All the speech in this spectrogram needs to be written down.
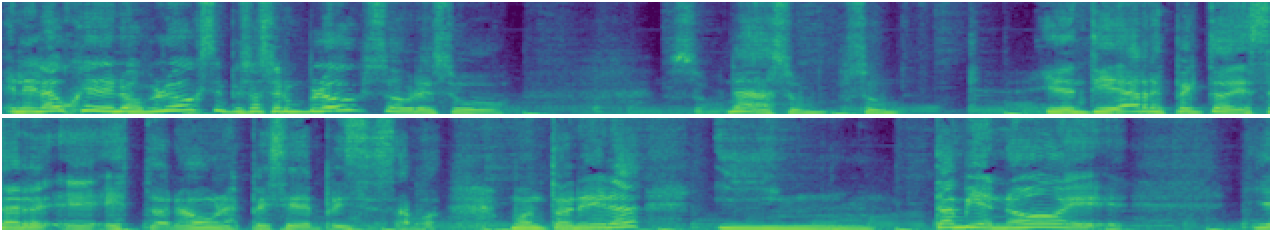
en el auge de los blogs empezó a hacer un blog sobre su. su- nada, su, su identidad respecto de ser eh, esto, ¿no? Una especie de princesa mo- montonera. Y mm, también, ¿no? Eh, y,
